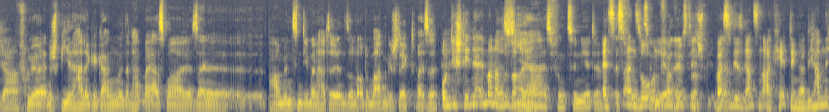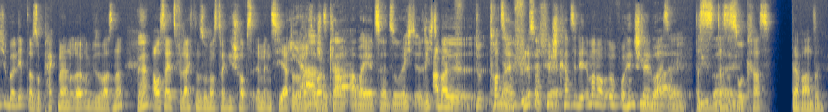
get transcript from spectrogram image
ja, Früher in eine Spielhalle gegangen und dann hat man erstmal seine äh, paar Münzen, die man hatte, in so einen Automaten gesteckt, weißt du? und die stehen ja immer noch Das- überall. Ja, es funktioniert. ja. Es ist ein so unverwüstliches. Spiel. Weißt du, diese ganzen Arcade-Dinger, die haben nicht überlebt, also Pac-Man oder irgendwie sowas, ne? ja? Außer jetzt vielleicht in so Nostalgie-Shops in, in Seattle oder ja, sowas. schon klar, aber jetzt halt so richtig. Aber du, trotzdem, Flippertisch kannst du dir immer noch irgendwo hinstellen, weißt du? überall. Das, ist, das überall. Ist so krass. Der Wahnsinn.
